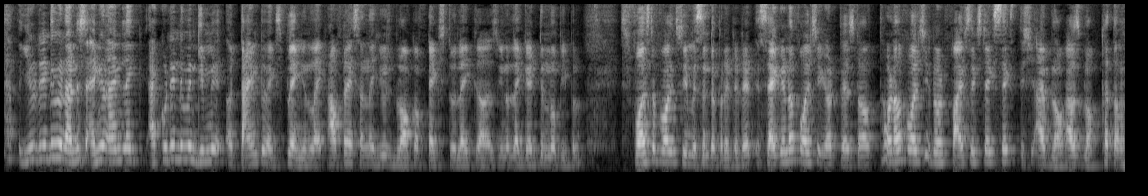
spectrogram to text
You didn't even understand. Know, and like i couldn't even give me a time to explain. You know like after i send a huge block of text to like uh, you know like get to know people First of all, she misinterpreted it. Second of all, she got pissed off. Third of all, she wrote five, six text six. She, I blocked. I was blocked. Khatam.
